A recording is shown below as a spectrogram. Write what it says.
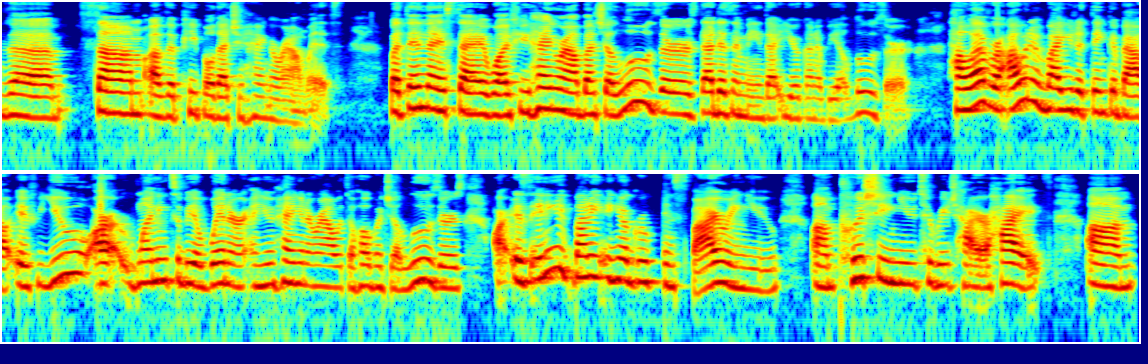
the sum of the people that you hang around with. But then they say, well, if you hang around a bunch of losers, that doesn't mean that you're going to be a loser. However, I would invite you to think about if you are wanting to be a winner and you're hanging around with a whole bunch of losers, are, is anybody in your group inspiring you, um, pushing you to reach higher heights? Um,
